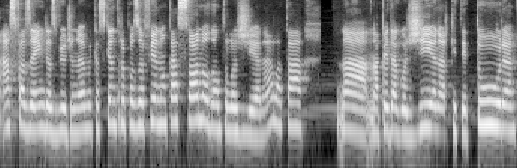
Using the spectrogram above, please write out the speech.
as fazendas biodinâmicas, que a antroposofia não está só na odontologia, né? Ela está na, na, pedagogia, na arquitetura,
